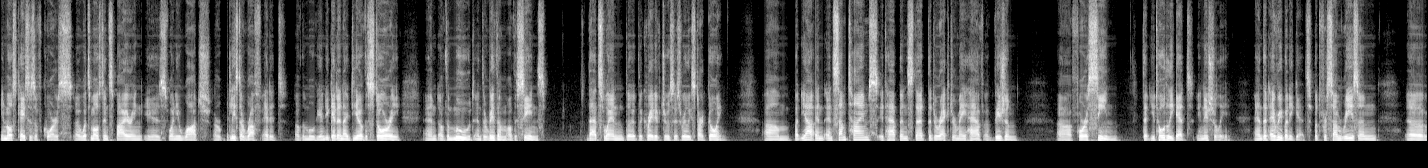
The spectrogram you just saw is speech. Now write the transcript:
in most cases, of course, uh, what's most inspiring is when you watch, or at least a rough edit of the movie, and you get an idea of the story and of the mood and the rhythm of the scenes. That's when the, the creative juices really start going. Um, but yeah, and, and sometimes it happens that the director may have a vision uh, for a scene that you totally get initially and that everybody gets, but for some reason uh,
